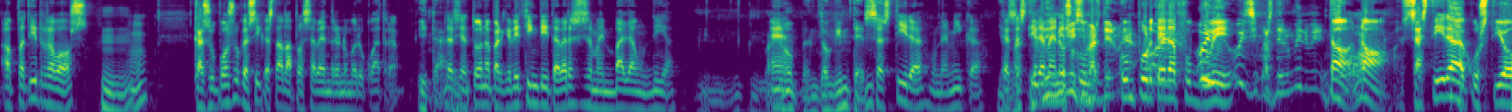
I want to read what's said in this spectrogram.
el petit reboç, Mhm. mm que suposo que sí que està a la plaça Vendre número 4, I tant. d'Argentona, perquè li tinc dit a veure si se me'n un dia. Bueno, eh? doni'm temps. S'estira una mica, Ja que s'estira menys mira, si que un, que un porter de futbolí. Ui, ui, si mira, mira. No, no, s'estira a qüestió...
